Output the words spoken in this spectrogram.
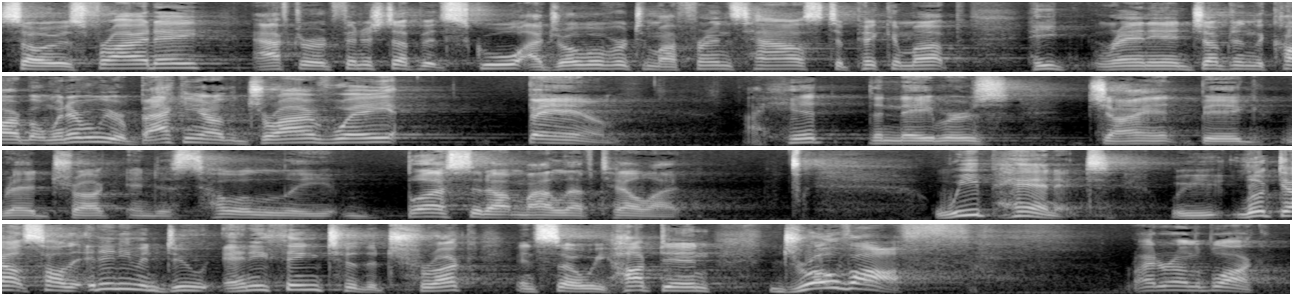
So it was Friday. After I'd finished up at school, I drove over to my friend's house to pick him up. He ran in, jumped in the car, but whenever we were backing out of the driveway, bam, I hit the neighbor's giant big red truck and just totally busted up my left tail light. We panicked. We looked out, saw that it didn't even do anything to the truck, and so we hopped in, drove off right around the block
